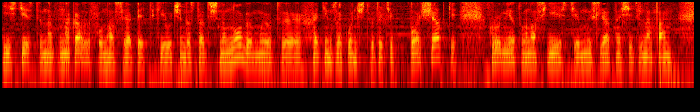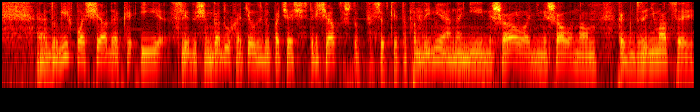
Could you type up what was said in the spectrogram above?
Естественно, наказов у нас и опять-таки очень достаточно много. Мы вот э, хотим закончить вот эти площадки. Кроме этого, у нас есть мысли относительно там э, других площадок. И в следующем году хотелось бы почаще встречаться, чтобы все-таки эта пандемия, она не мешала, не мешала нам как бы заниматься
